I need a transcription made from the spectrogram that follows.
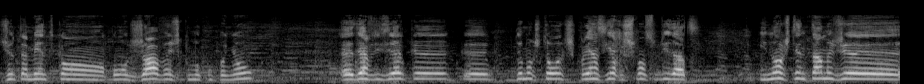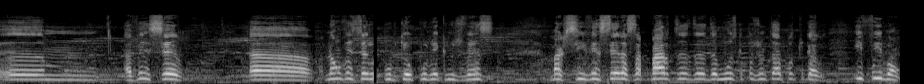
juntamente com, com os jovens que me acompanhou. Eh, Devo dizer que, que demonstrou a experiência e a responsabilidade. E nós tentamos eh, eh, a vencer, a- não vencer o público, é o público que nos vence, mas sim vencer essa parte da, da música para juntar Portugal. E foi bom,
